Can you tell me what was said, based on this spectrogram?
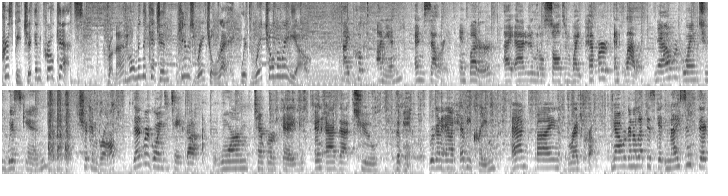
Crispy Chicken Croquettes. From at home in the kitchen, here's Rachael Ray with Rachel on the Radio. I cooked onion and celery. In butter, I added a little salt and white pepper and flour. Now we're going to whisk in chicken broth. Then we're going to take that warm tempered egg and add that to the pan. We're gonna add heavy cream and fine breadcrumb. Now we're gonna let this get nice and thick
